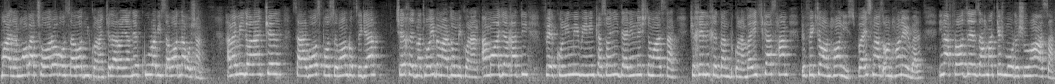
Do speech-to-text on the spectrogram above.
معلم ها بچه ها را با سواد می‌کنند که در آینده کور و بی سواد نباشند. همه می‌دانند که سرباز پاسبان رفتگر چه خدمت هایی به مردم می‌کنند. اما اگر قدری فکر کنیم می‌بینیم کسانی در این اجتماع هستند که خیلی خدمت می‌کنند و هیچ کس هم به فکر آنها نیست و اسم از آنها نمی‌برد. این افراد زحمتکش مردشورها هستند.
